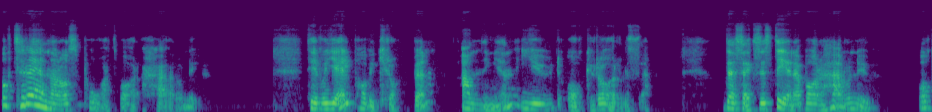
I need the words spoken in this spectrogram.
och tränar oss på att vara här och nu. Till vår hjälp har vi kroppen, andningen, ljud och rörelse. Dessa existerar bara här och nu och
